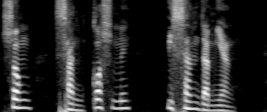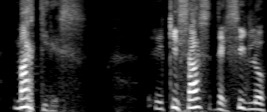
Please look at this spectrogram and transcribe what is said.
son San Cosme y San Damián, mártires, eh, quizás del siglo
